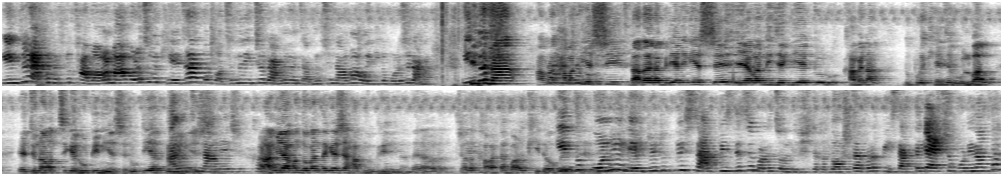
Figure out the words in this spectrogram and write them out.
কিন্তু এখন একটু খাব। আমার মা বলেছিল খেয়ে যা তোর পছন্দের ইচ্ছে রান্না হয়েছে। আমি বলছি না মা ওইদিকে বলেছে রান্না। কিন্তু না আমরা খাবার নিয়ে এসেছি দাদা এরা বিরিয়ানি নিয়ে এসছে এ আবার নিজে গিয়ে একটু খাবে না দুপুরে খেয়েছে ভুলভাল। এর জন্য আমার থেকে রুটি নিয়ে এসে রুটি আর পুরি নিয়ে খাব আর আমি এখন দোকান থেকে এসে হাত মুখ ধুয়ে নিলাম তাই না? বলো? চলো খাবারটা বারো খিদেও কিন্তু পনির একটু একটু পিস চার পিস দিয়েছে বলে চল্লিশ টাকা দশ টাকা করে পিস তার থেকে একশো পনির আনতাম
